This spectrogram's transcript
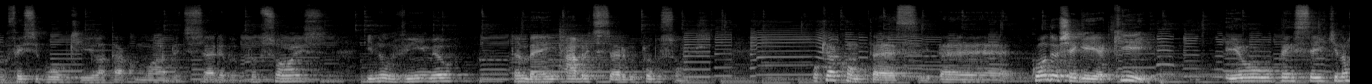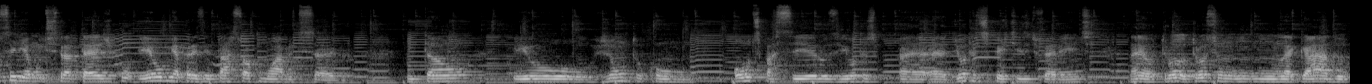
no Facebook ela está como Abrit Cérebro Produções e no Vimeo também Abrit Cérebro Produções. O que acontece? É, quando eu cheguei aqui, eu pensei que não seria muito estratégico eu me apresentar só como Abre de Cérebro. Então, eu, junto com outros parceiros e outros, é, é de outras expertises diferentes, né, eu, trou eu trouxe um, um legado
